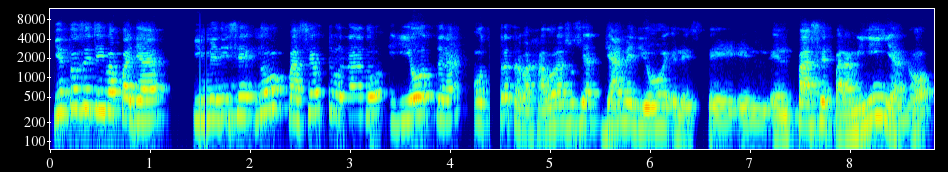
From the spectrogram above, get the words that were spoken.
Y entonces yo iba para allá, y me dice, no, pasé a otro lado, y otra, otra trabajadora social ya me dio el, este, el, el pase para mi niña, ¿no?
